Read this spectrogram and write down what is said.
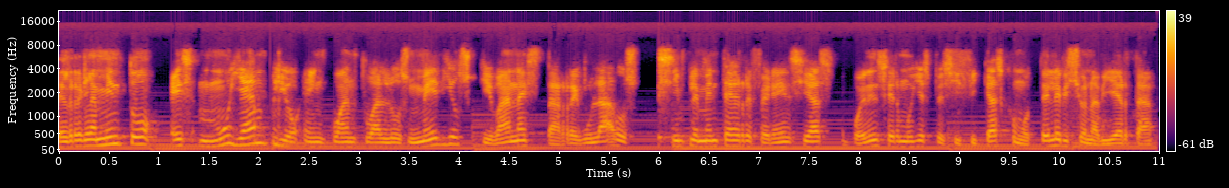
El reglamento es muy amplio en cuanto a los medios que van a estar regulados. Simplemente hay referencias pueden ser muy específicas como televisión abierta,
